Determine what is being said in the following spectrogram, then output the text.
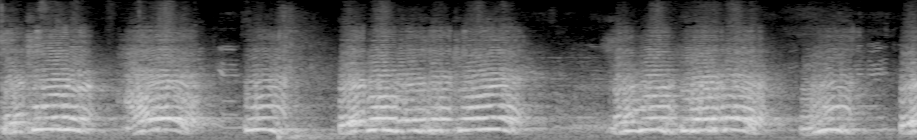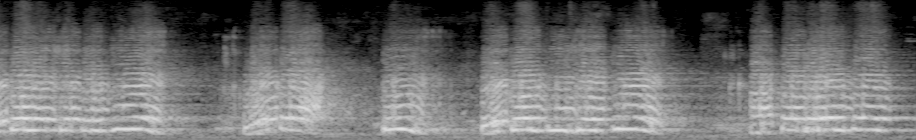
सचिव हाउ टू बेगम रेजिस्ट्री संजय सुरकर आतापर्यंत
